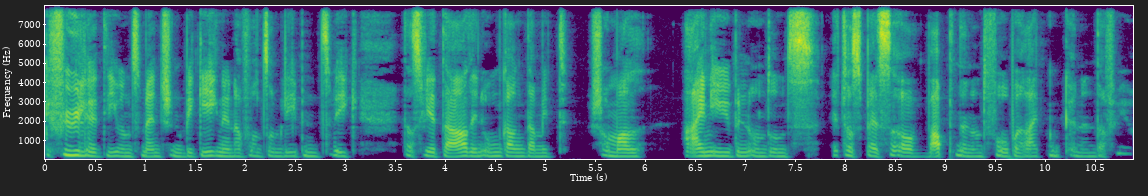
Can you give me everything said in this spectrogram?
Gefühle, die uns Menschen begegnen auf unserem Lebensweg, dass wir da den Umgang damit schon mal einüben und uns etwas besser wappnen und vorbereiten können dafür.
